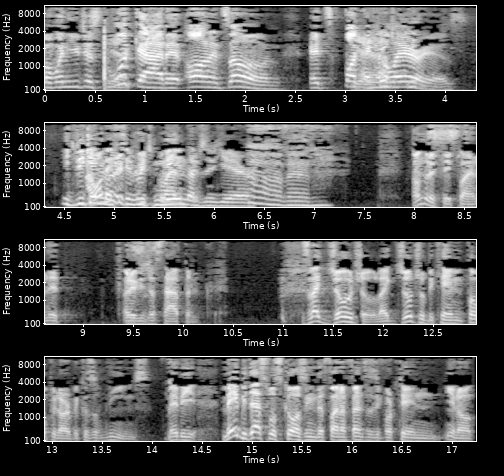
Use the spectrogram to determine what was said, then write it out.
but when you just look at it on its own, it's fucking Yeah. hilarious. It became wonder my if favorite planned meme it. of the year. Oh man. I wonder if they planned it or if it just happened. It's like JoJo. Like JoJo became popular because of memes. Maybe, maybe that's what's causing the Final Fantasy 14, you know,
